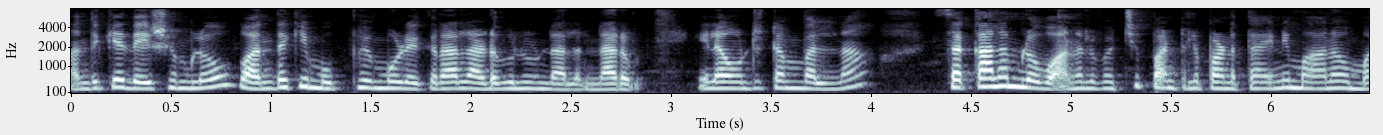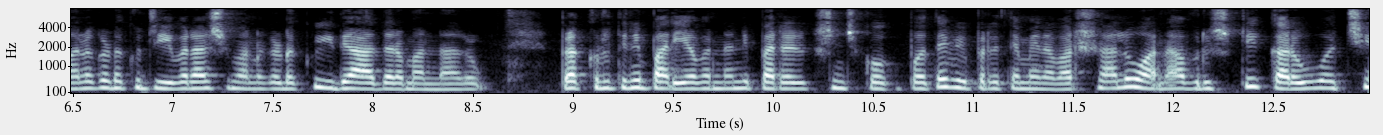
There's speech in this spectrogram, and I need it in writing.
అందుకే దేశంలో వందకి ముప్పై మూడు ఎకరాల అడవులు ఉండాలన్నారు. ఇలా ఉండటం వలన సకాలంలో వానలు వచ్చి పంటలు పండుతాయని మానవ మనుగడకు జీవరాశి మనుగడకు ఇదే ఆధారం అన్నారు. ప్రకృతిని పర్యావరణాన్ని పరిరక్షించుకోకపోతే విపరీతమైన వర్షాలు అనావృష్టి కరువు వచ్చి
